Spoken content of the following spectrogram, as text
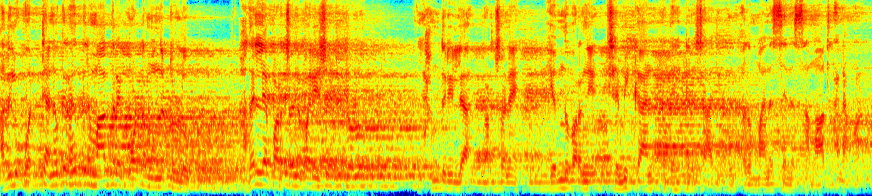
അതിൽ ഒറ്റ അനുഗ്രഹത്തിന് മാത്രമേ കോട്ടം വന്നിട്ടുള്ളൂ. അതല്ലേ പടച്ചോനെ പരീക്ഷിച്ചിട്ടുള്ളൂ? അലഹമില്ല പടച്ചോനെ എന്ന് പറഞ്ഞ് ക്ഷമിക്കാൻ അദ്ദേഹത്തിന് സാധിക്കും. അത് മനസ്സിന് സമാധാനമാണ്.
